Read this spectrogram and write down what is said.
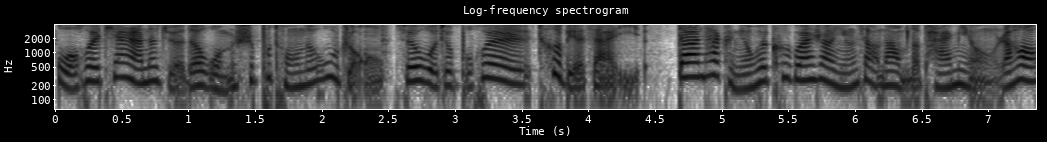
我会天然的觉得我们是不同的物种，所以我就不会特别在意。当然，它肯定会客观上影响到我们的排名。然后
